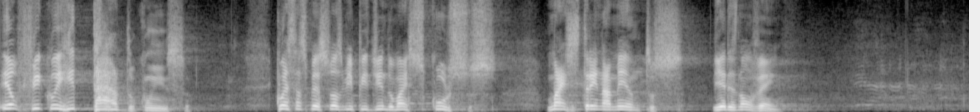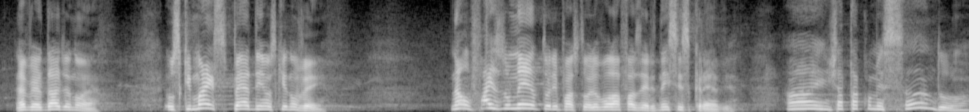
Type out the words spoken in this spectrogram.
eu fico irritado com isso, com essas pessoas me pedindo mais cursos, mais treinamentos. e eles não vêm. É verdade ou não é? Os que mais pedem é os que não vêm. Não, faz o mentor, pastor, eu vou lá fazer. Ele nem se inscreve. Ai, já está começando?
